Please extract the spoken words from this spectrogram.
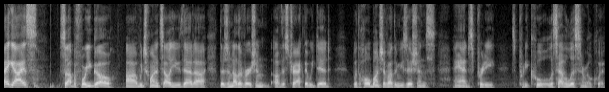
Hey guys, what's up? Before you go, uh, we just want to tell you that uh, there's another version of this track that we did with a whole bunch of other musicians, and it's pretty, it's pretty cool. Let's have a listen real quick.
